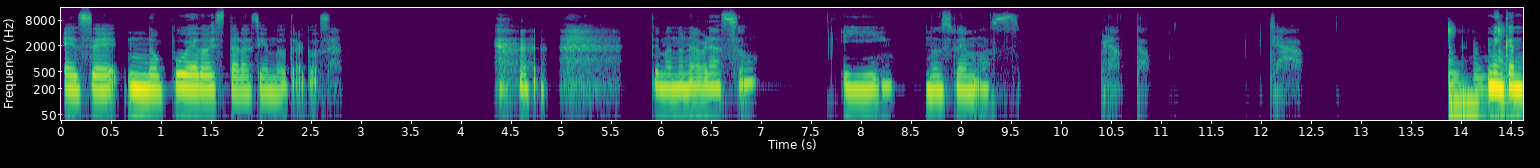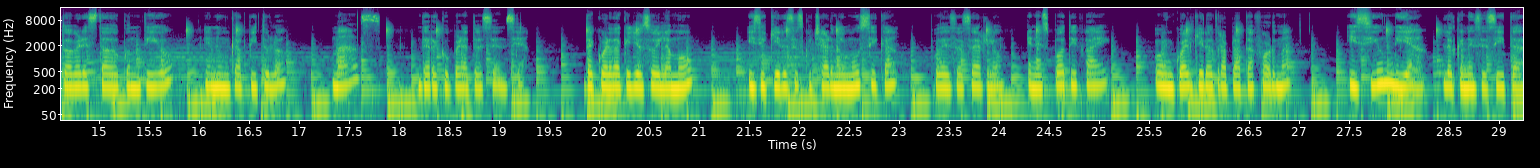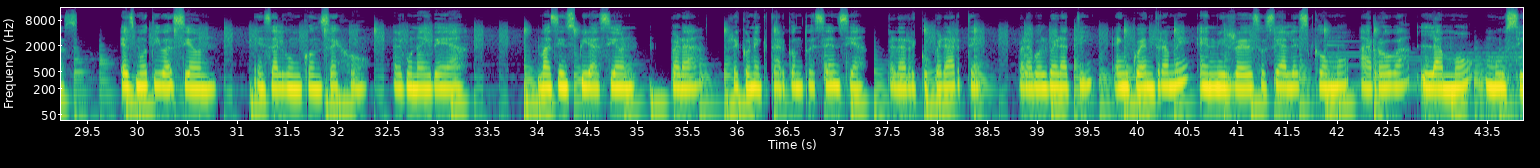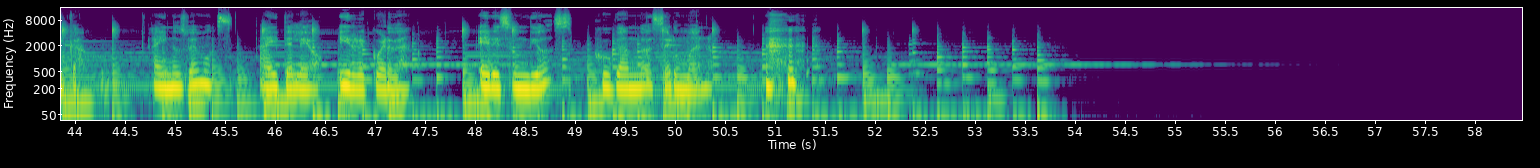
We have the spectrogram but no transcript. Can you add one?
Ese no puedo estar haciendo otra cosa. Te mando un abrazo y nos vemos pronto. Chao. Me encantó haber estado contigo en un capítulo más de Recupera tu Esencia. Recuerda que yo soy la Mo y si quieres escuchar mi música, puedes hacerlo en Spotify o en cualquier otra plataforma. Y si un día lo que necesitas es motivación, es algún consejo, alguna idea, más inspiración para reconectar con tu esencia, para recuperarte, para volver a ti, encuéntrame en mis redes sociales como arroba música. Ahí nos vemos, ahí te leo. Y recuerda, eres un dios jugando a ser humano.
